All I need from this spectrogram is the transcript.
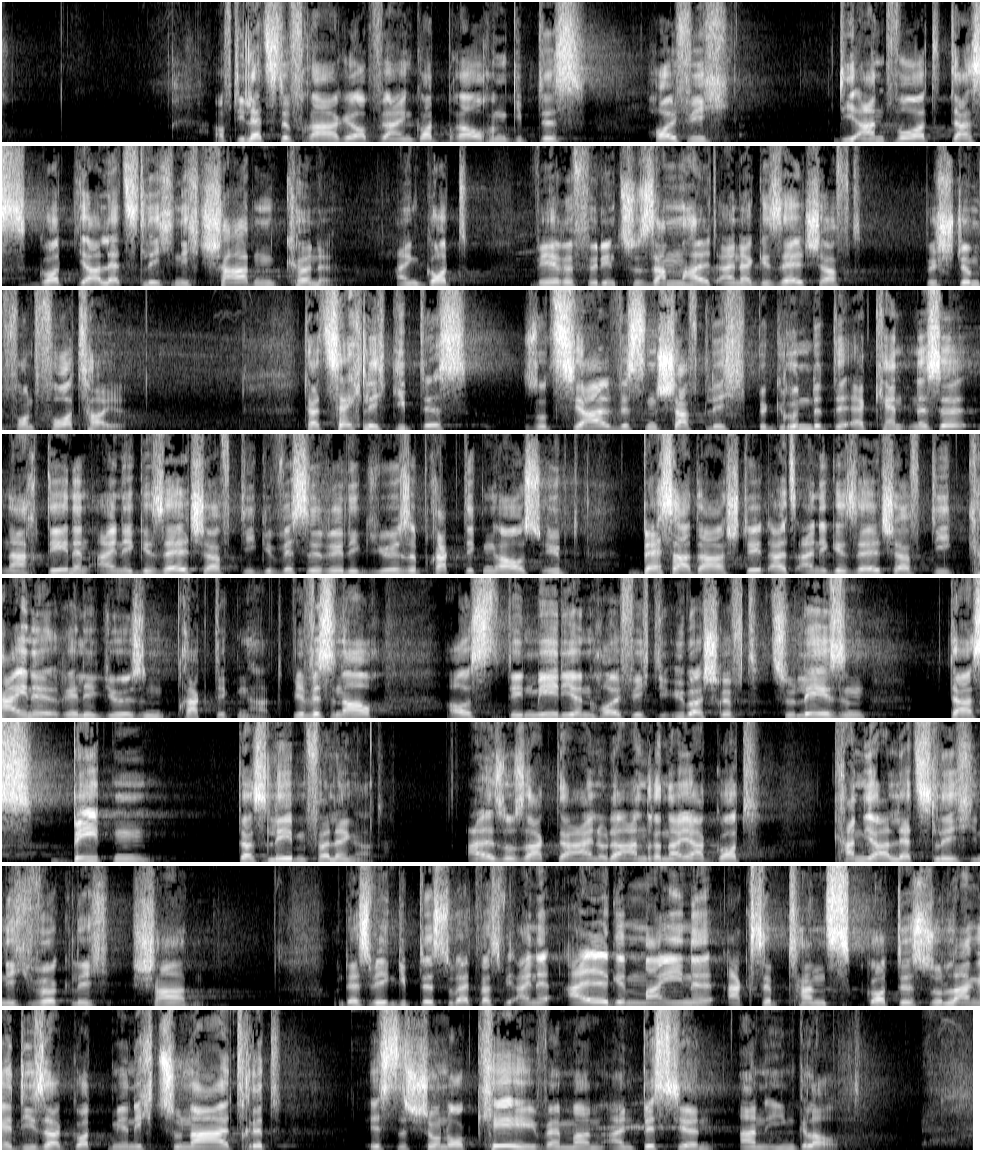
Auf die letzte Frage, ob wir einen Gott brauchen, gibt es häufig die Antwort, dass Gott ja letztlich nicht schaden könne. Ein Gott wäre für den Zusammenhalt einer Gesellschaft bestimmt von Vorteil. Tatsächlich gibt es sozialwissenschaftlich begründete Erkenntnisse, nach denen eine Gesellschaft, die gewisse religiöse Praktiken ausübt, besser dasteht als eine Gesellschaft, die keine religiösen Praktiken hat. Wir wissen auch aus den Medien häufig die Überschrift zu lesen, dass Beten das Leben verlängert. Also sagt der eine oder andere, naja, Gott kann ja letztlich nicht wirklich schaden. Und deswegen gibt es so etwas wie eine allgemeine Akzeptanz Gottes. Solange dieser Gott mir nicht zu nahe tritt, ist es schon okay, wenn man ein bisschen an ihn glaubt.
